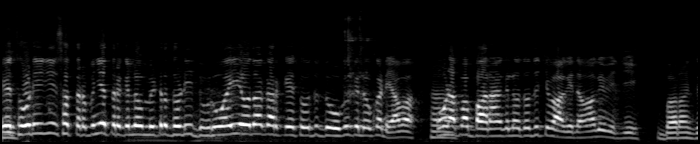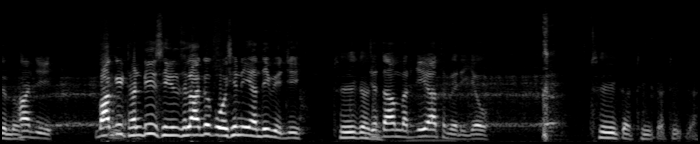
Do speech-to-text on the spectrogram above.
ਇਹ ਥੋੜੀ ਜੀ 70 75 ਕਿਲੋਮੀਟਰ ਥੋੜੀ ਦੂਰੋਂ ਆਈ ਉਹਦਾ ਕਰਕੇ ਦੁੱਧ 2 ਕਿਲੋ ਘਟਿਆ ਵਾ। ਹੁਣ ਆਪਾਂ 12 ਕਿਲੋ ਦੁੱਧ ਚਵਾ ਕੇ ਦਵਾਂਗੇ ਵੀਰ ਜੀ। 12 ਕਿਲੋ। ਹਾਂਜੀ। ਬਾਕੀ ਠੰਡੀ ਸੀਲਸ ਲਾ ਕੇ ਕੁਛ ਨਹੀਂ ਆਂਦੀ ਵੀਰ ਜੀ। ਠੀਕ ਹੈ ਜੀ। ਜਿੱਦਾਂ ਮਰਜ਼ੀ ਹੱਥ ਫੇਰੀ ਜਾਓ। ਠੀਕ ਹੈ ਠੀਕ ਹੈ ਠੀਕ ਹੈ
